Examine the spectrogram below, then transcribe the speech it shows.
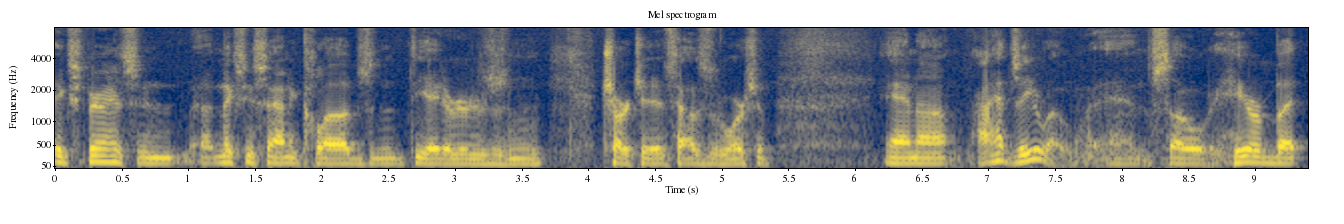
experience in uh, mixing sound in clubs and theaters and churches, houses of worship. And uh, I had zero. And so here, but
